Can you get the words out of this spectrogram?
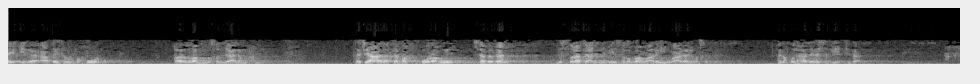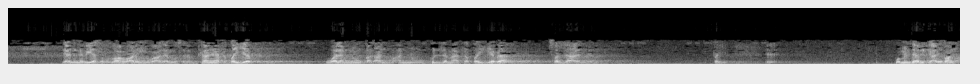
إذا أعطيته البخور قال اللهم صل على محمد فجعل تبخره سببا للصلاة على النبي صلى الله عليه وعلى آله وسلم. فنقول هذا ليس فيه اتباع. لأن النبي صلى الله عليه وعلى آله وسلم كان يتطيب ولم ينقل عنه أنه كلما تطيب صلى على النبي. طيب ومن ذلك أيضا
